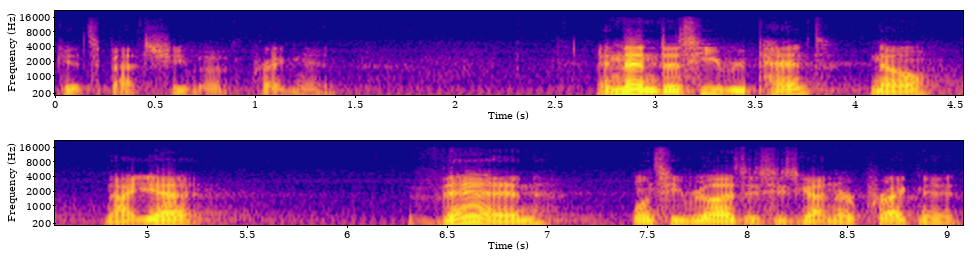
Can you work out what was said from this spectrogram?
gets Bathsheba pregnant. And then does he repent? No, not yet. Then, once he realizes he's gotten her pregnant,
